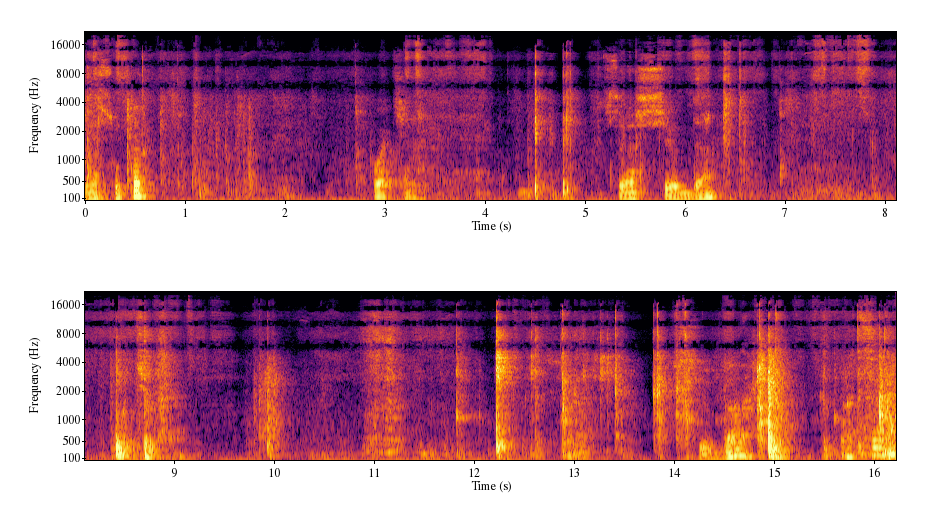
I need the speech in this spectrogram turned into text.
Не супер. Потім це сюди. Потім сюди. А це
